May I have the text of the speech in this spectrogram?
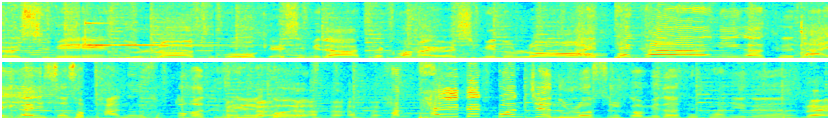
열심히 눌러주고 계십니다. 테커나 열심히 눌러. 아니 테카니가 그 나이가 있어서 반응 속도가 느릴 거예요. 한800 번째 눌렀을 겁니다. 테카니는. 네,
